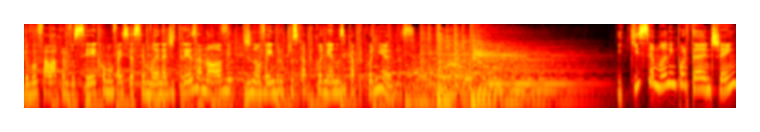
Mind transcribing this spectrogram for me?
Eu vou falar para você como vai ser a semana de 3 a 9 de novembro para os capricornianos e capricornianas. E que semana importante, hein?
